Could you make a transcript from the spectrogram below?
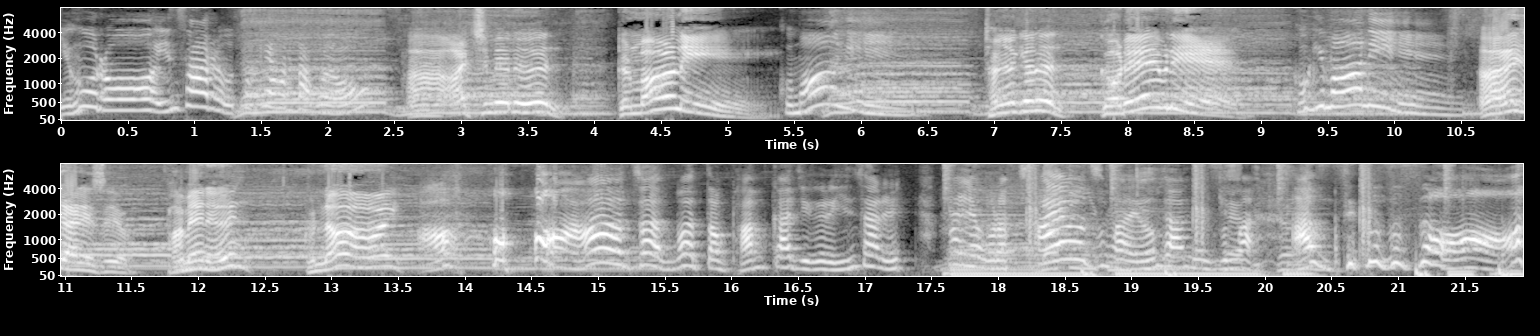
영어로 인사를 어떻게 한다고요? 아, 아침에는 Good morning. 그만이 저녁에는 Good evening. 거기만이 아이, 잘했어요. 밤에는 Good night. 아자뭐또 밤까지 그 인사를 하려고 그러 아유 정말 영감님 정말 아주 듣고 있었어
